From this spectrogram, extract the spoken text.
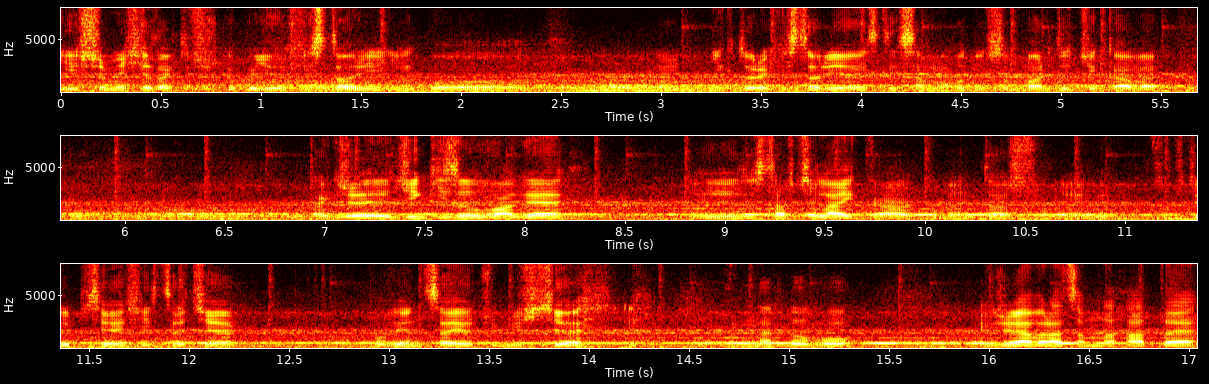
I jeszcze myślę tak troszeczkę powiedzieć o historii bo niektóre historie z tych samochodów są bardzo ciekawe. Także dzięki za uwagę. Yy, Zostawcie lajka, komentarz, nie wiem, subskrypcję jeśli chcecie. Po więcej oczywiście, standardowo. Także ja wracam na chatę,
